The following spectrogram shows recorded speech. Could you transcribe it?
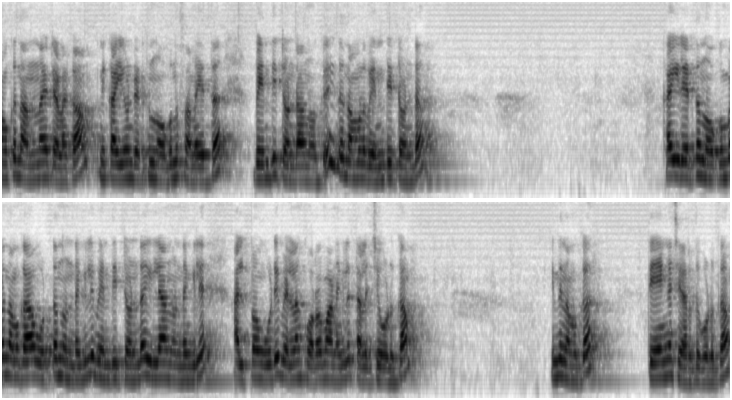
നമുക്ക് നന്നായിട്ട് ഇളക്കാം. ഇനി കൈ കൊണ്ട് എടുത്ത് നോക്കുന്ന സമയത്ത് വെന്തിട്ടുണ്ടാന്ന് നോക്ക്. ഇത് നമ്മൾ വെന്തിട്ടുണ്ട്. കയ്യിലെടുത്ത് നോക്കുമ്പോൾ നമുക്ക് ആ ഒട്ടുന്നുണ്ടെങ്കിൽ വെന്തിട്ടുണ്ട്. ഇല്ലയെന്നുണ്ടെങ്കിൽ അല്പം കൂടി വെള്ളം കുറവാണെങ്കിൽ തളിച്ച് കൊടുക്കാം. ഇനി നമുക്ക് തേങ്ങ ചേർത്ത് കൊടുക്കാം.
